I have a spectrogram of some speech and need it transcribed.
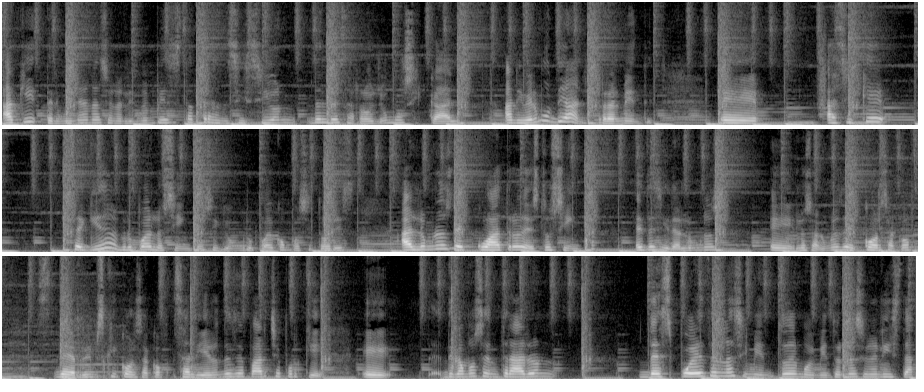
Aquí termina el nacionalismo, empieza esta transición del desarrollo musical a nivel mundial realmente. Eh, así que seguido el grupo de los cinco, siguió un grupo de compositores, alumnos de cuatro de estos cinco, es decir, alumnos, eh, los alumnos de Korsakov de Rimsky-Korsakov salieron de ese parche porque, eh, digamos, entraron después del nacimiento del movimiento nacionalista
